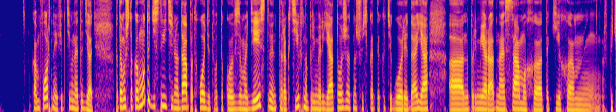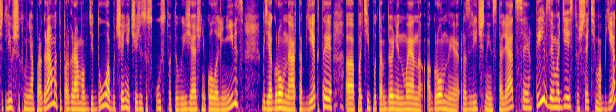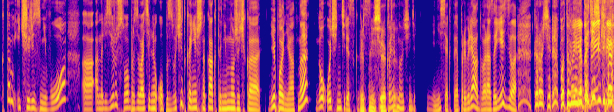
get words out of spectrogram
комфортно и эффективно это делать. Потому что кому-то действительно, да, подходит вот такое взаимодействие, интерактив, например, я тоже отношусь к этой категории, да, я, а, например, одна из самых а, таких ам, впечатливших меня программ, это программа в Диду, обучение через искусство, ты выезжаешь в Никола Ленивец, где огромные арт-объекты а, по типу там Burning Man, огромные различные инсталляции, ты взаимодействуешь с этим объектом и через него а, анализируешь свой образовательный опыт. Звучит, конечно, как-то немножечко непонятно, но очень интересно. Как Это говорится, не секта? понятно, очень интересно. Не, не секта, я проверяла, два раза ездила. Короче, вот у меня методички.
